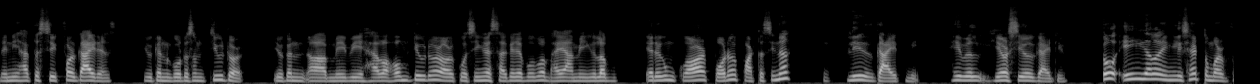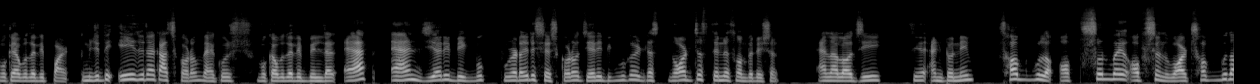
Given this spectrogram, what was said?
then you have to seek for guidance you can go to some tutor you can maybe have a home tutor আর কোচিংয়ের সার্কেলে বলব, ভাই, আমি এগুলো এরকম করার পরেও পারতেছি না। Please guide me he will hear she will guide you তো এই গেল ইংলিশের তোমার ভোকাবুলারি পার্ট তুমি যদি এই দুটা কাজ করো Magoosh vocabulary builder app and GRE big book পুরোটা যদি শেষ করো জিয়ারি বিগ বুকের just not just sentence competition analogy antonym সবগুলো অপশন বাই অপশন ওয়ার্ড সবগুলো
